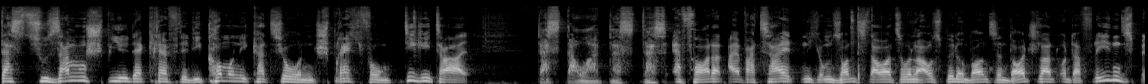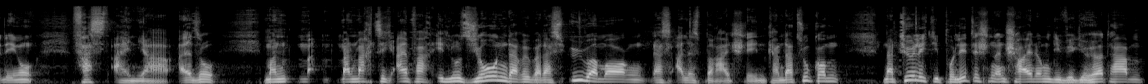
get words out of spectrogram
das Zusammenspiel der Kräfte, die Kommunikation, Sprechfunk, digital, das dauert, das, das erfordert einfach Zeit. Nicht umsonst dauert so eine Ausbildung bei uns in Deutschland unter Friedensbedingungen fast ein Jahr. Also man, man macht sich einfach Illusionen darüber, dass übermorgen das alles bereitstehen kann. Dazu kommen natürlich die politischen Entscheidungen, die wir gehört haben,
